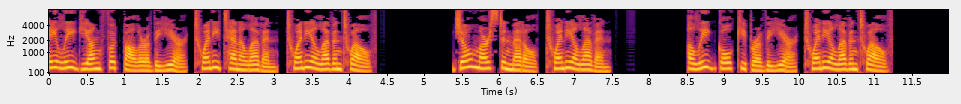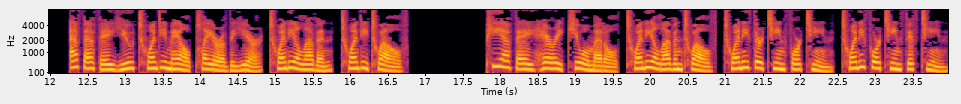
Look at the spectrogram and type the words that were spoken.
A-League Young Footballer of the Year 2010-11 2011-12 Joe Marston Medal 2011 A-League Goalkeeper of the Year 2011-12 FFA U20 Male Player of the Year 2011 2012 PFA Harry Kewell Medal 2011-12, 2013-14, 2014-15.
